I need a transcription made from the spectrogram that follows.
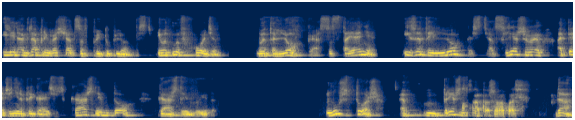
Или иногда превращаться в притупленность. И вот мы входим в это легкое состояние, из этой легкости отслеживаем, опять же, не напрягаясь, каждый вдох, каждый выдох. Ну что же, э, прежде... Можно тоже вопрос? Да.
